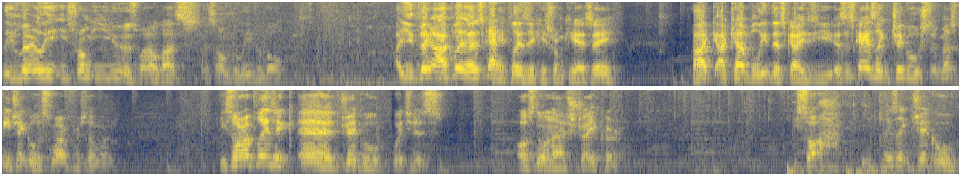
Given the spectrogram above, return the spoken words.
He literally, he's from EU as well. That's that's unbelievable. Uh, you think I play this guy? He plays like he's from KSA. I, I can't believe this guy's. Is this guy's like Jiggle? It must be Jiggle Smart for someone. He sort of plays like uh, Jiggle, which is also known as Striker. He sort of he plays like Jiggle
